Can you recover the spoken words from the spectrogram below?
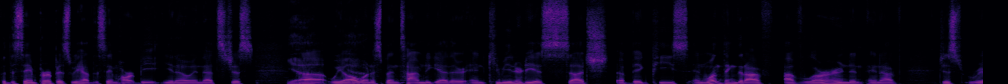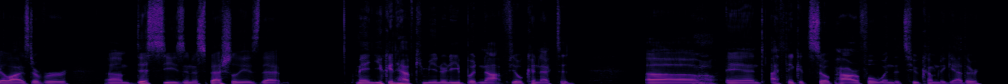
for the same purpose. We have the same heartbeat you know and that's just yeah uh, we yeah. all want to spend time together. And community is such a big piece. And one thing that i've i've learned and, and i've just realized over um, this season especially is that man you can have community but not feel connected um, wow. And I think it's so powerful when the two come together.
